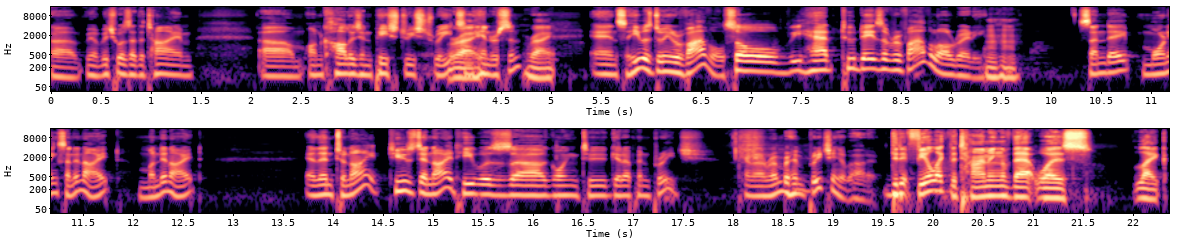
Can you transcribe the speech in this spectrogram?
Uh, you know, which was at the time um, on College and Peachtree Streets Right. in Henderson. Right. And so he was doing revival. So we had two days of revival already Mm-hmm. Sunday morning, Sunday night, Monday night. And then tonight, Tuesday night, he was uh, going to get up and preach. And I remember him preaching about it. Did it feel like the timing of that was like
